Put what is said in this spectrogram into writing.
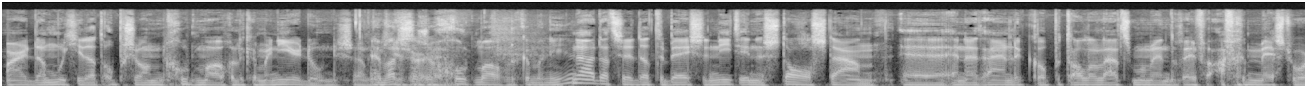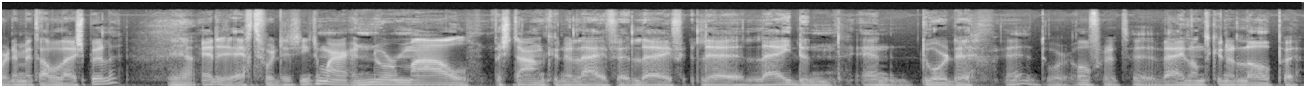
Maar dan moet je dat op zo'n goed mogelijke manier doen. Dus en wat is dan zo'n goed mogelijke manier? Nou, dat, ze, dat de beesten niet in een stal staan. Uh, en uiteindelijk op het allerlaatste moment nog even afgemest worden met allerlei spullen. Ja. He, dus echt voor, dus niet maar een normaal bestaan kunnen lijven, lijf, le, leiden. En door, de, he, door over het weiland kunnen lopen.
